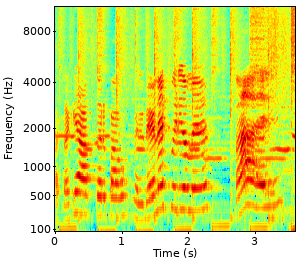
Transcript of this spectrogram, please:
पता क्या आप कर पाओ। मिलते हैं नेक्स्ट वीडियो में। बाय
